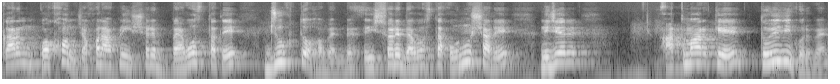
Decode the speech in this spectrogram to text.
কারণ কখন? যখন আপনি ঈশ্বরের ব্যবস্থাতে যুক্ত হবেন, ঈশ্বরের ব্যবস্থা অনুসারে নিজের আত্মারকে তৈরি করবেন।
